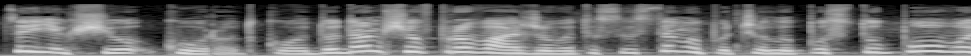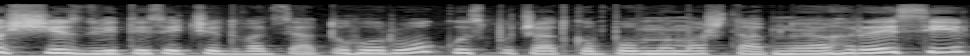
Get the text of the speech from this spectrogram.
Це якщо коротко. Додам, що впроваджувати системи почали поступово ще з 2020 року, з початком повномасштабної агресії.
